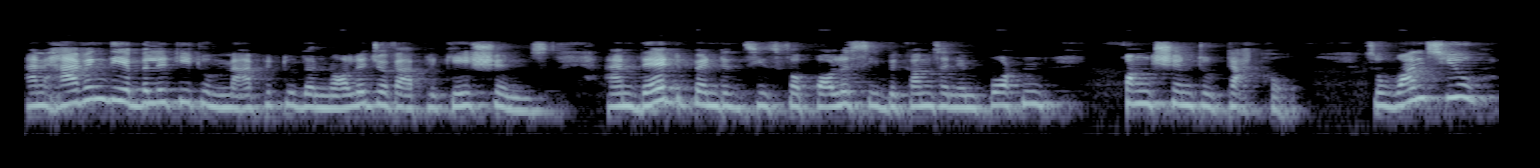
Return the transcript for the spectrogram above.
and having the ability to map it to the knowledge of applications and their dependencies for policy becomes an important function to tackle. So once you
